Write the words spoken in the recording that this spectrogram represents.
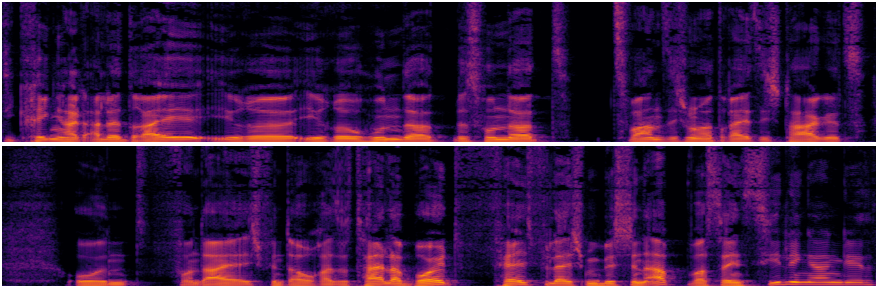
die kriegen halt alle drei ihre ihre 100 bis 100 20 oder 30 Targets. Und von daher, ich finde auch, also Tyler Boyd fällt vielleicht ein bisschen ab, was sein Ceiling angeht.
